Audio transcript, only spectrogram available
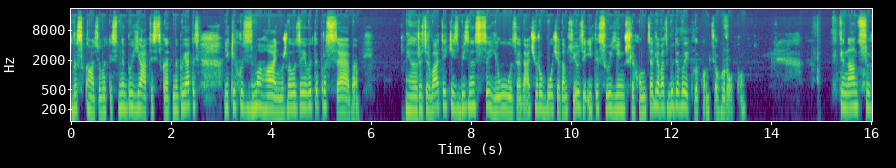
висказуватись, не боятись сказати, не боятись якихось змагань, можливо, заявити про себе. Е, Розірвати якісь бізнес-союзи да, чи робочі там союзи і йти своїм шляхом. Це для вас буде викликом цього року. Фінансу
